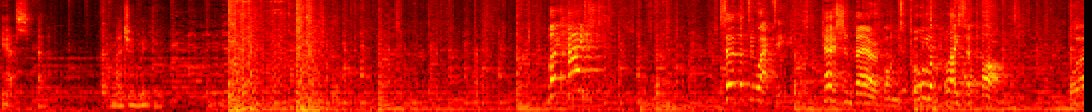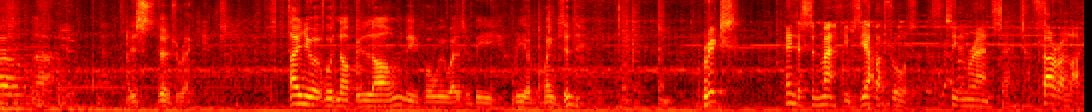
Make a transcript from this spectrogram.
Yes, I I imagine we do. Make haste! Send her to Attic. Cash and bearer bonds. Pull the place apart. Well, now, Mr. Drake. I knew it would not be long before we were to be reacquainted. Briggs, Henderson Matthews, the upper floors. See them ransacked. Thorough like.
